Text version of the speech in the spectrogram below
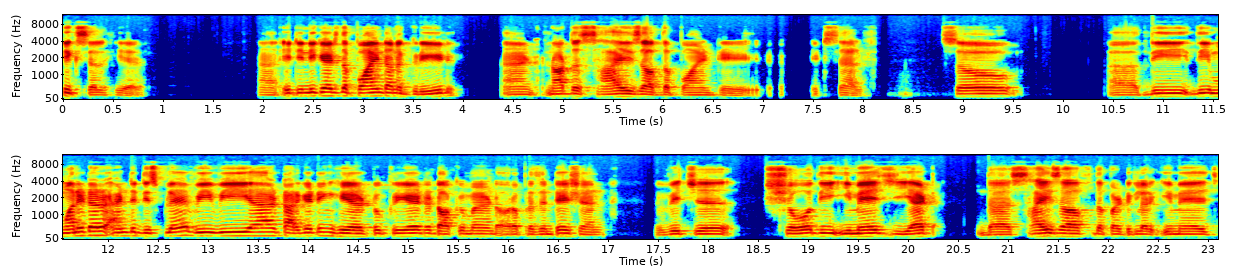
pixel here. Uh, it indicates the point on a grid and not the size of the point itself. So uh, the the monitor and the display we we are targeting here to create a document or a presentation which uh, show the image yet the size of the particular image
